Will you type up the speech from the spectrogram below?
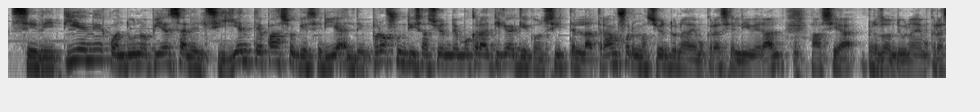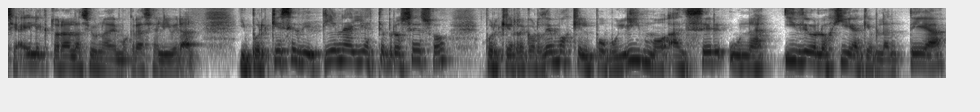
se detiene cuando uno piensa en el siguiente paso que sería el de profundización democrática que consiste en la transformación de una democracia liberal hacia, perdón, de una democracia electoral hacia una democracia liberal. ¿Y por qué se detiene ahí este proceso? Porque recordemos que el populismo, al ser una ideología que plantea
